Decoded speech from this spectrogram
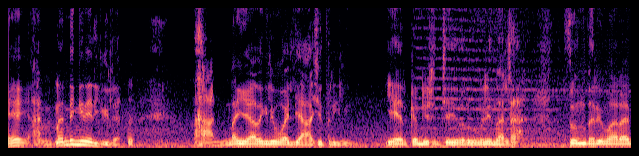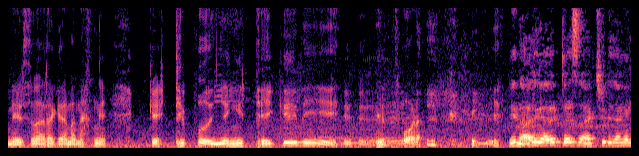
അണ്ണന്റെ ഇങ്ങനെ ആയിരിക്കില്ല അണ്ണ ഏതെങ്കിലും വലിയ ആശുപത്രിയിൽ എയർ കണ്ടീഷൻ ചെയ്ത റൂമിൽ നല്ല സുന്ദരിമാരായ നഴ്സുമാരൊക്കെ അണ്ണൻ അങ്ങ് കെട്ടിപ്പൊതിഞ്ഞങ്ങിട്ടേക്കൂലേ പോടാ. ഈ നാല് ക്യാരക്ടേഴ്സ് ആക്ച്വലി ഞങ്ങൾ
